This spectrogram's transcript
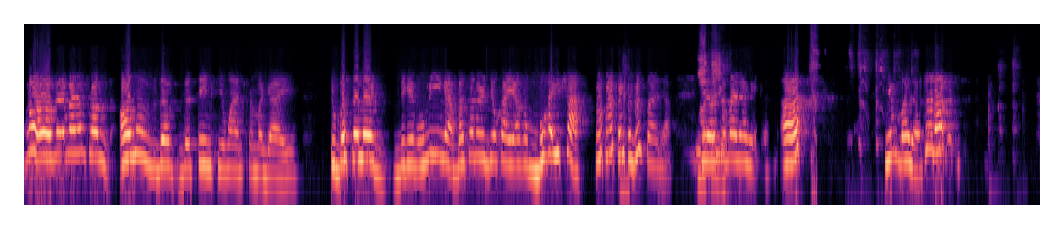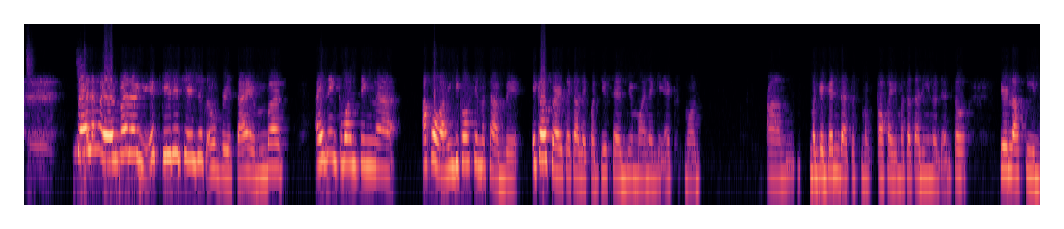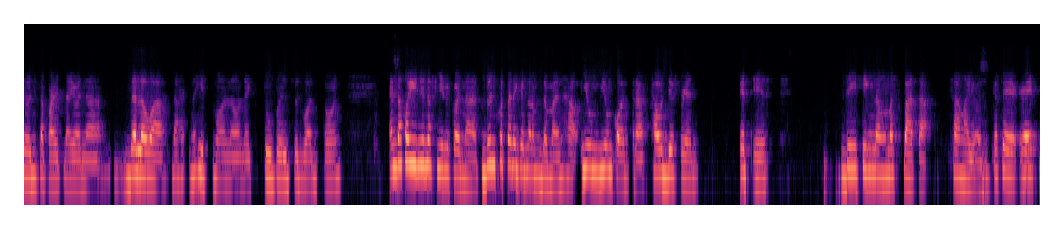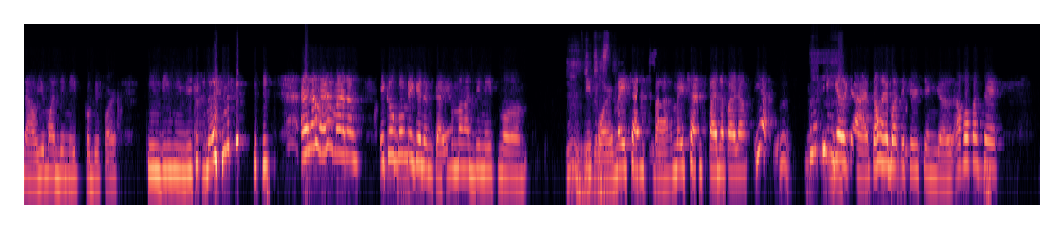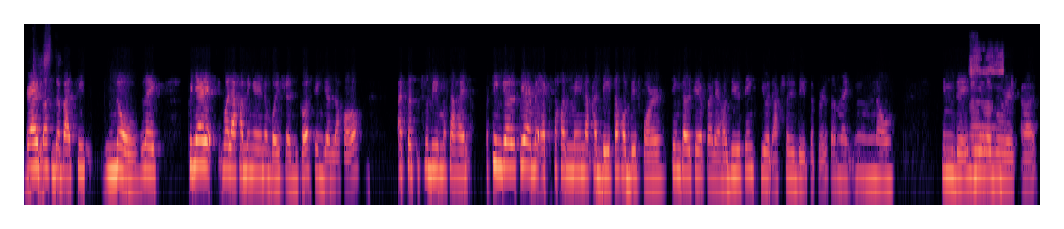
Oo, pero parang from all of the the things you want from a guy, to basta Lord, bigay mo, huminga, basta Lord yung kaya akong buhay siya. Gusto niya. You know, so parang, ah, yung ba no? So, alam mo yun, parang it really changes over time. But, I think one thing na, ako ah, hindi ko kasi masabi, ikaw swerte ka, like what you said, yung mga naging ex mo, um, magaganda, tapos mag, okay, matatalino din. So, you're lucky dun sa part na yon na dalawa na, na hit mo, no? Like, two birds with one stone. And ako yun yung na-feel ko na, dun ko talaga naramdaman how, yung, yung contrast, how different it is dating ng mas bata sa ngayon. Kasi right now, yung mga dinate ko before, hindi, hindi ko na Alam mo yun, parang, ikaw ba may ganun ka? Yung mga dinate mo Hmm, before, may chance pa, may chance pa na parang, yeah, kung single ka, talking about if you're single. Ako kasi, right off the bat, no. Like, kunyari, wala kami ngayon ng boyfriend ko, single ako, at sabihin mo sa akin, single, kuya, may ex ako, may nakadate ako before, single kayo pareho, do you think you would actually date the person? I'm like, mm, no. Hindi, hindi Ah. mag-work out.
